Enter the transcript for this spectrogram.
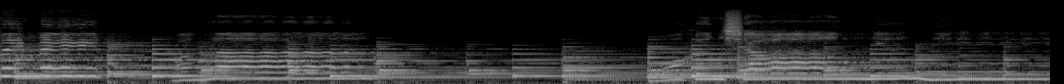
妹妹，晚安。我很想念你，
